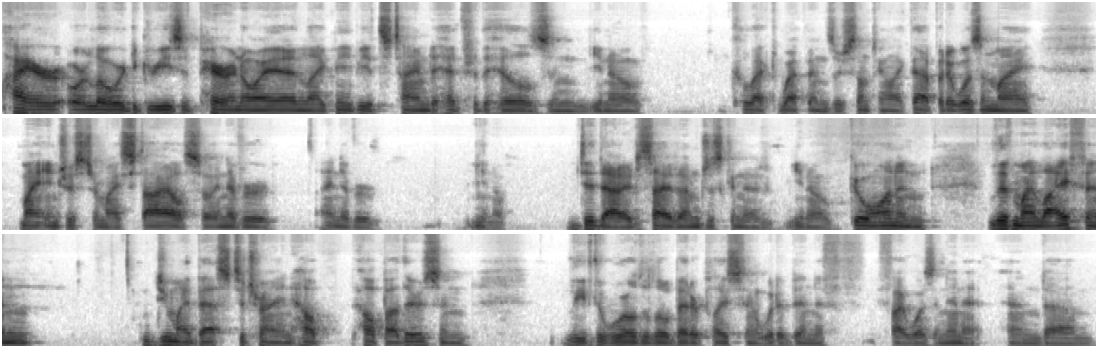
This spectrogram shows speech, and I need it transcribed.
higher or lower degrees of paranoia and like maybe it's time to head for the hills and you know collect weapons or something like that. But it wasn't my my interest or my style. So I never I never you know did that. I decided I'm just going to, you know, go on and live my life and do my best to try and help help others and leave the world a little better place than it would have been if if I wasn't in it. And um,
